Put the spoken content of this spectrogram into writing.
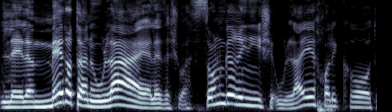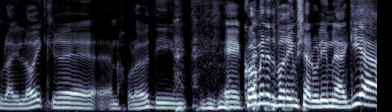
ללמד אותנו אולי על איזשהו אסון גרעיני שאולי יכול לקרות, אולי לא יקרה, אנחנו לא יודעים. אה, כל מיני דברים שעלולים להגיע.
